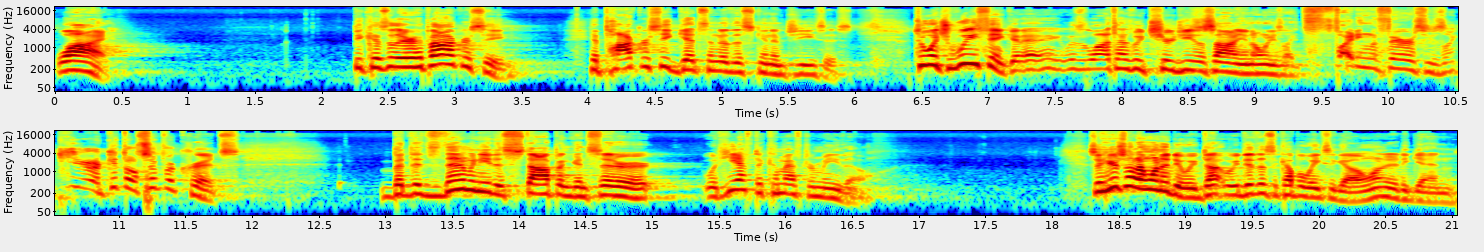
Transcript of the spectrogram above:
Why? Because of their hypocrisy. Hypocrisy gets under the skin of Jesus. To which we think, and uh, it was a lot of times we cheer Jesus on, you know, when he's like fighting the Pharisees, like, yeah, get those hypocrites. But then we need to stop and consider would he have to come after me, though? So here's what I want to do. We've done, we did this a couple weeks ago. I want to it again.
